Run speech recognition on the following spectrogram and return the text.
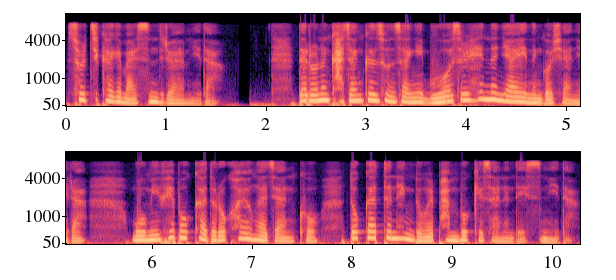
솔직하게 말씀드려야 합니다. 때로는 가장 큰 손상이 무엇을 했느냐에 있는 것이 아니라 몸이 회복하도록 허용하지 않고 똑같은 행동을 반복해서 하는 데 있습니다.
